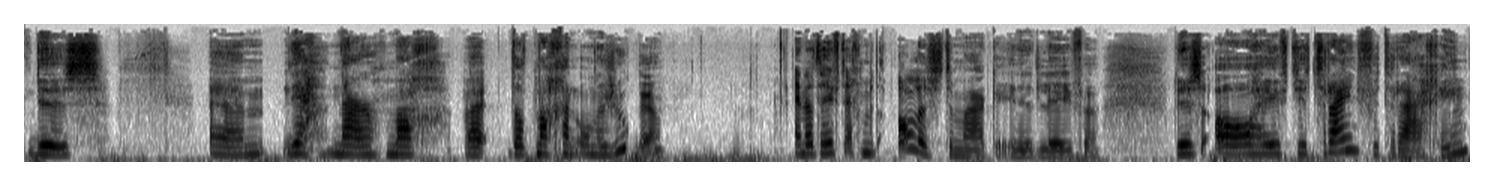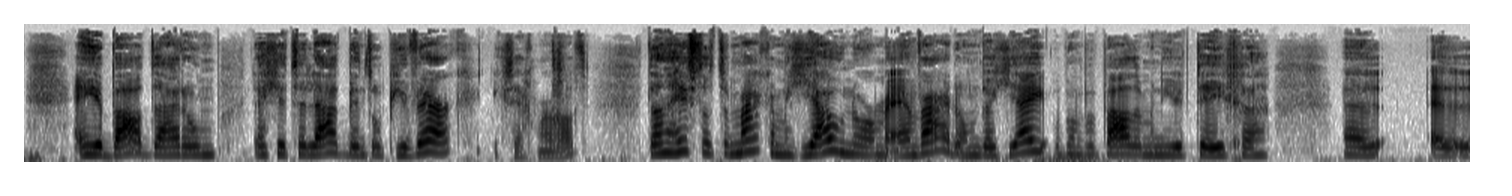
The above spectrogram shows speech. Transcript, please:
dus um, ja, naar mag, dat mag gaan onderzoeken. En dat heeft echt met alles te maken in het leven. Dus al heeft je trein vertraging en je baalt daarom dat je te laat bent op je werk, ik zeg maar wat, dan heeft dat te maken met jouw normen en waarden. Omdat jij op een bepaalde manier tegen uh, uh,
